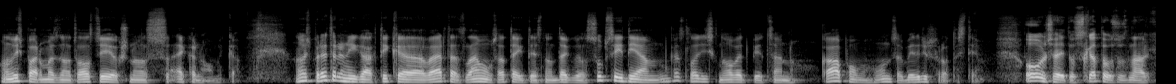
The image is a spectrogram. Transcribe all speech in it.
un vispār mazinot valsts iejaukšanos ekonomikā. Nu, Vispretrunīgāk tika vērtēts lēmums atteikties no degvielas subsīdijām, kas loģiski noved pie cenu kāpuma un sabiedrības protestiem. Un šeit uz skatuves uznāk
